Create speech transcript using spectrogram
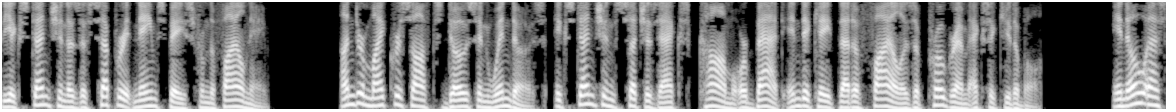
the extension is a separate namespace from the filename. Under Microsoft's DOS and Windows, extensions such as X, COM or BAT indicate that a file is a program executable. In OS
